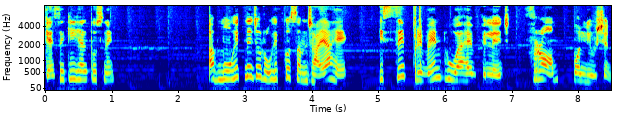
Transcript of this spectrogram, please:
कैसे की हेल्प उसने? अब मोहित ने जो रोहित को समझाया है, इससे प्रिवेंट हुआ है विलेज फ्रॉम पॉल्यूशन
